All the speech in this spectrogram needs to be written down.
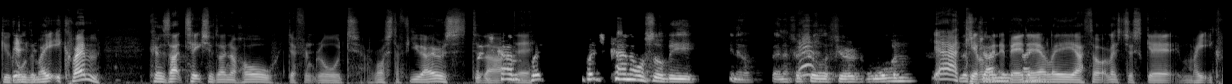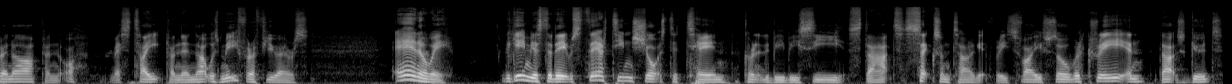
Google the mighty Quim because that takes you down a whole different road. I lost a few hours to which, that. can, which, which can also be, you know, beneficial if you're alone. Yeah, this Caitlin went to bed time. early. I thought, let's just get Mighty Quinn up and oh, mistype. And then that was me for a few hours. Anyway, the game yesterday, it was 13 shots to 10, according to the BBC stats, 6 on target for East Fife. So we're creating, that's good.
